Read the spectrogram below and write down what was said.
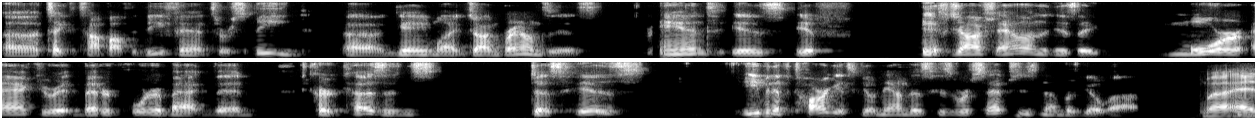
uh, take the top off the defense or speed uh, game like John Brown's is. And is if if Josh Allen is a more accurate, better quarterback than Kirk Cousins, does his even if targets go down, does his receptions number go up? Well,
